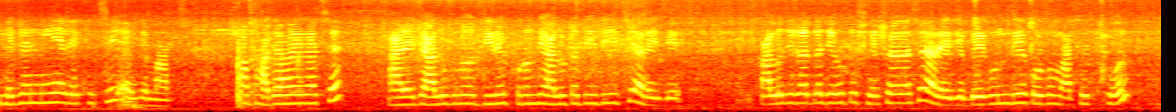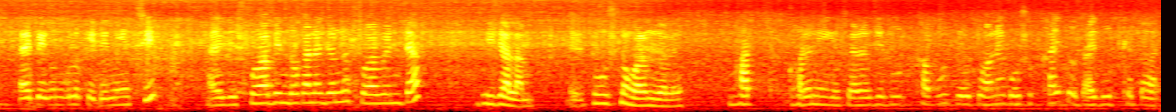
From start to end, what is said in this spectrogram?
ভেজে নিয়ে রেখেছি এই যে মাছ সব ভাজা হয়ে গেছে। আর এই যে আলুগুলো জিরে ফোড়ন দিয়ে আলুটা দিয়ে দিয়েছি আর এই যে কালো জিরাটা যেহেতু শেষ হয়ে গেছে আর এই যে বেগুন দিয়ে করব মাছের ঝোল তাই বেগুনগুলো কেটে নিয়েছি। আর এই যে সোয়াবিন দোকানের জন্য সোয়াবিনটা ভিজালাম একটু উষ্ণ গরম জলে। ভাত ঘরে নিয়ে গেছি। আর এই যে দুধ খাব, যেহেতু অনেক ওষুধ খাই তো, তাই দুধ খেতে হয়।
